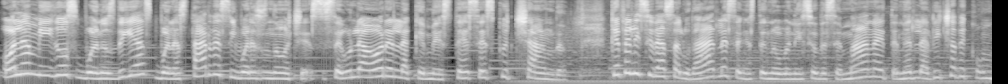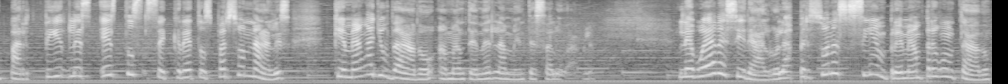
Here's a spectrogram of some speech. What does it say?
Hola amigos, buenos días, buenas tardes y buenas noches, según la hora en la que me estés escuchando. Qué felicidad saludarles en este nuevo inicio de semana y tener la dicha de compartirles estos secretos personales que me han ayudado a mantener la mente saludable. Les voy a decir algo, las personas siempre me han preguntado,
